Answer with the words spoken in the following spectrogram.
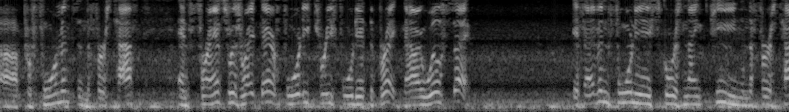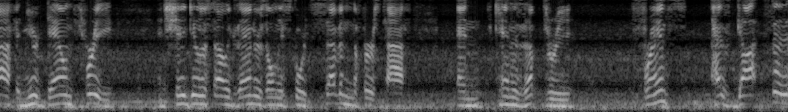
uh, performance in the first half. And France was right there, 43 40 at the break. Now, I will say, if Evan Fournier scores 19 in the first half and you're down three, and Shai Gilgeous-Alexander's only scored seven in the first half, and Canada's up three, France has got to,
